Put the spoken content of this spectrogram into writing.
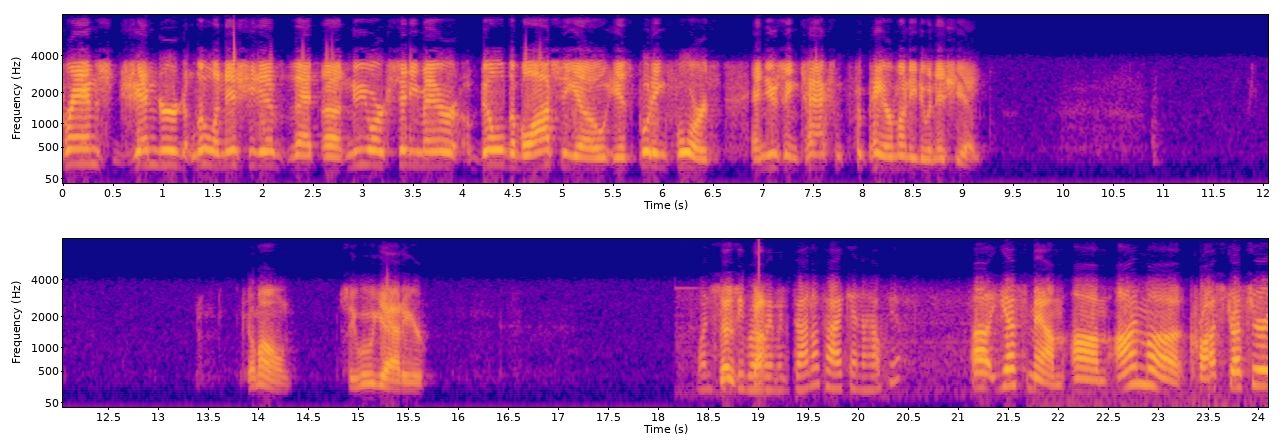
transgendered little initiative that uh, New York City Mayor Bill De Blasio is putting forth and using taxpayer money to initiate. Come on. See what we got here. 160 Says Broadway Doc- McDonald. How can I help you? Uh, yes, ma'am. Um, I'm a cross-dresser,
